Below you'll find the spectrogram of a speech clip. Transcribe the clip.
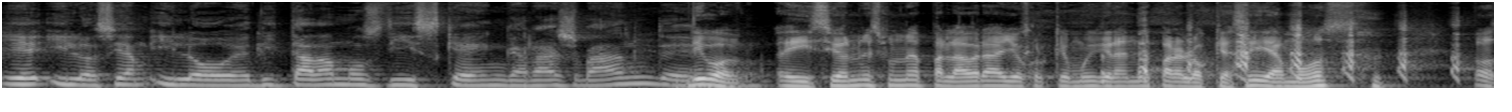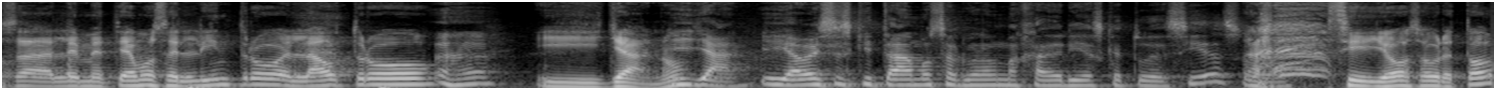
Y, y lo hacíamos, y lo editábamos disque en GarageBand. en- Digo, edición es una palabra yo creo que muy grande para lo que hacíamos. o sea, le metíamos el intro, el outro Ajá. y ya, ¿no? Y ya. Y a veces quitábamos algunas majaderías que tú decías. Sí, yo sobre todo.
